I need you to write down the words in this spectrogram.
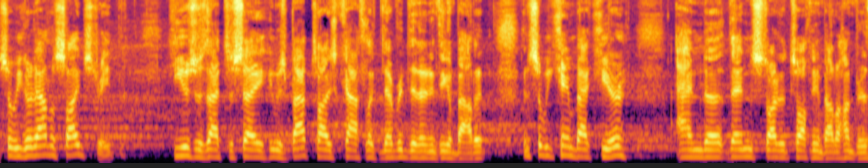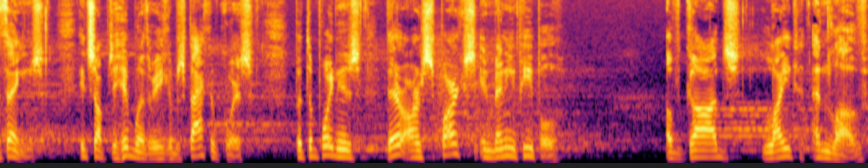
So we go down a side street. He uses that to say he was baptized Catholic, never did anything about it. And so we came back here and uh, then started talking about a hundred things. It's up to him whether he comes back, of course. But the point is, there are sparks in many people of God's light and love.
